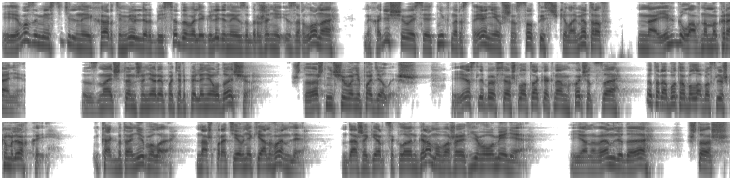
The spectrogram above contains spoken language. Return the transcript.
и его заместитель Нейхард Мюллер беседовали, глядя на изображение из Орлона, находящегося от них на расстоянии в 600 тысяч километров, на их главном экране. Значит, инженеры потерпели неудачу? Что ж, ничего не поделаешь. Если бы всё шло так, как нам хочется, эта работа была бы слишком лёгкой. Как бы то ни было, наш противник Ян Венли. Даже герцог Лоенграм уважает его умения. Ян Венли, да? Что ж,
